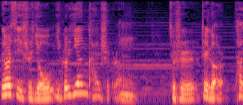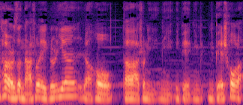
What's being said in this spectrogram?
那段戏是由一根烟开始的，嗯。就是这个儿他他儿子拿出来一根烟，然后他爸爸说你你你别你你别抽了，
